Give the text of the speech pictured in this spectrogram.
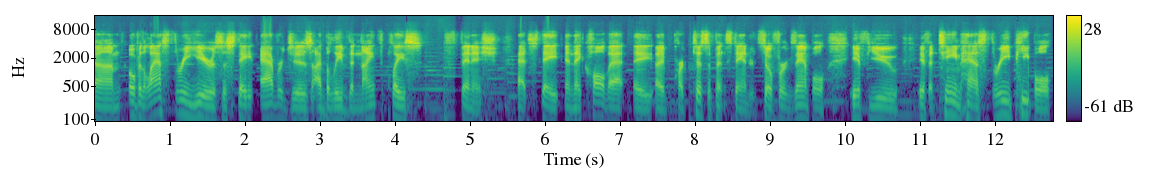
um, over the last three years, the state averages, I believe, the ninth place finish at state and they call that a, a participant standard so for example if you if a team has three people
